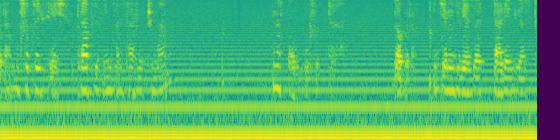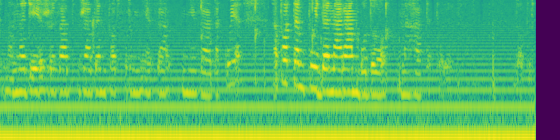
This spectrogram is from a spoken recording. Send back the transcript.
Dobra, muszę coś zjeść. Sprawdzę w inwentarzu, czy mam. No kurde. Dobra, idziemy zwiedzać dalej wioskę. Mam nadzieję, że za, żaden potwór mnie za, nie zaatakuje, a potem pójdę na Rambo do, na chatę polecę. Dobra.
